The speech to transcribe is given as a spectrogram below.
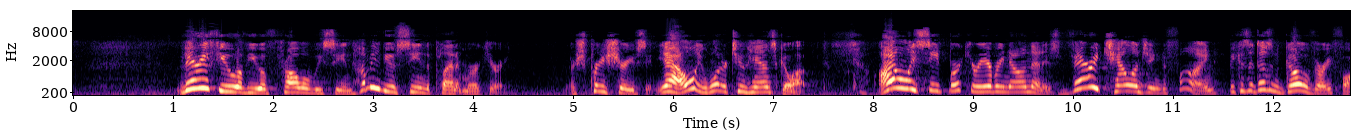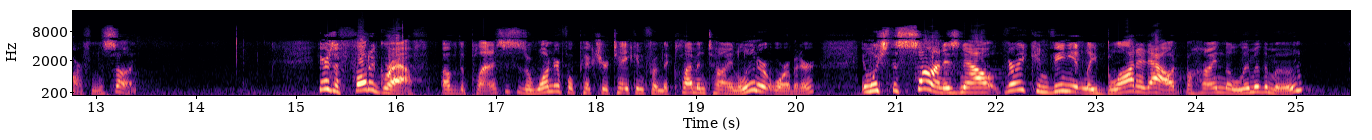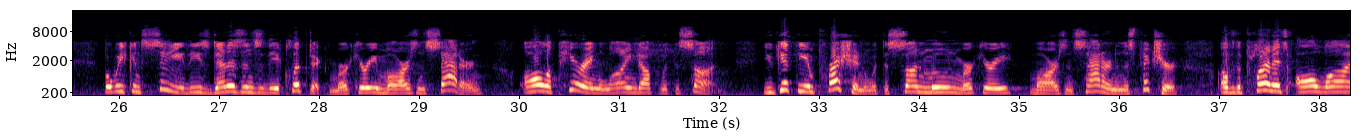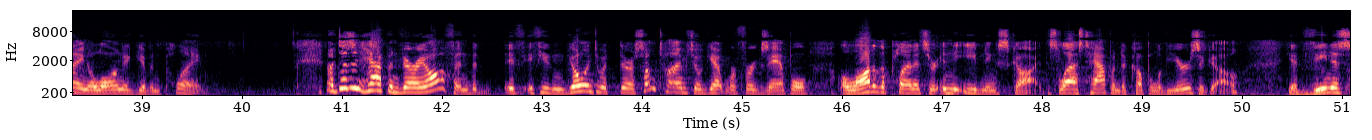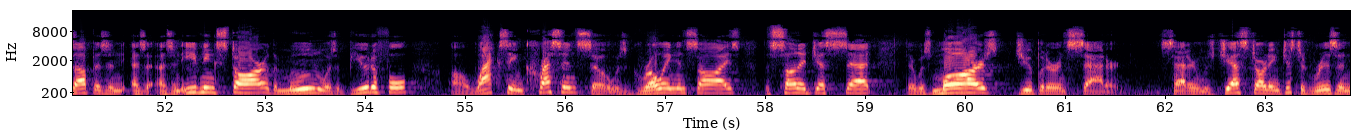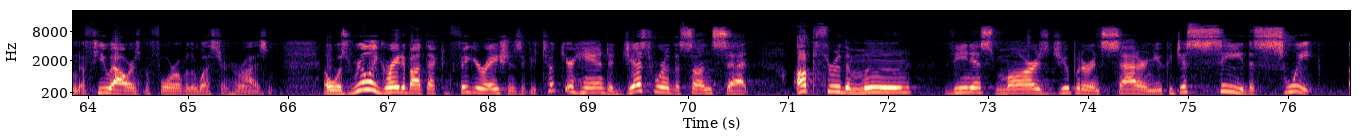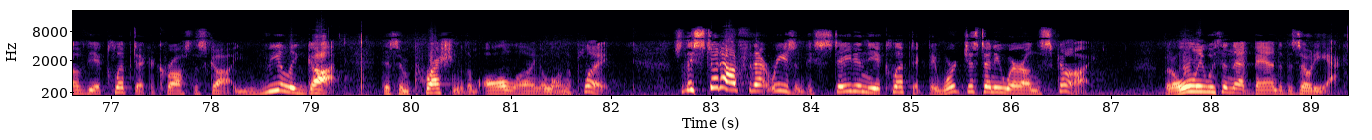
Very few of you have probably seen, how many of you have seen the planet Mercury? I'm pretty sure you've seen. Yeah, only one or two hands go up. I only see Mercury every now and then. It's very challenging to find because it doesn't go very far from the sun. Here's a photograph of the planets. This is a wonderful picture taken from the Clementine Lunar Orbiter, in which the sun is now very conveniently blotted out behind the limb of the moon. But we can see these denizens of the ecliptic, Mercury, Mars, and Saturn, all appearing lined up with the sun you get the impression with the Sun, Moon, Mercury, Mars, and Saturn in this picture of the planets all lying along a given plane. Now, it doesn't happen very often, but if, if you can go into it, there are some times you'll get where, for example, a lot of the planets are in the evening sky. This last happened a couple of years ago. You had Venus up as an, as, a, as an evening star. The moon was a beautiful uh, waxing crescent, so it was growing in size. The sun had just set. There was Mars, Jupiter, and Saturn. Saturn was just starting, just had risen a few hours before over the western horizon. And what was really great about that configuration is if you took your hand to just where the sun set, up through the moon, Venus, Mars, Jupiter, and Saturn, you could just see the sweep of the ecliptic across the sky. You really got this impression of them all lying along a plane. So they stood out for that reason. They stayed in the ecliptic. They weren't just anywhere on the sky, but only within that band of the zodiac.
